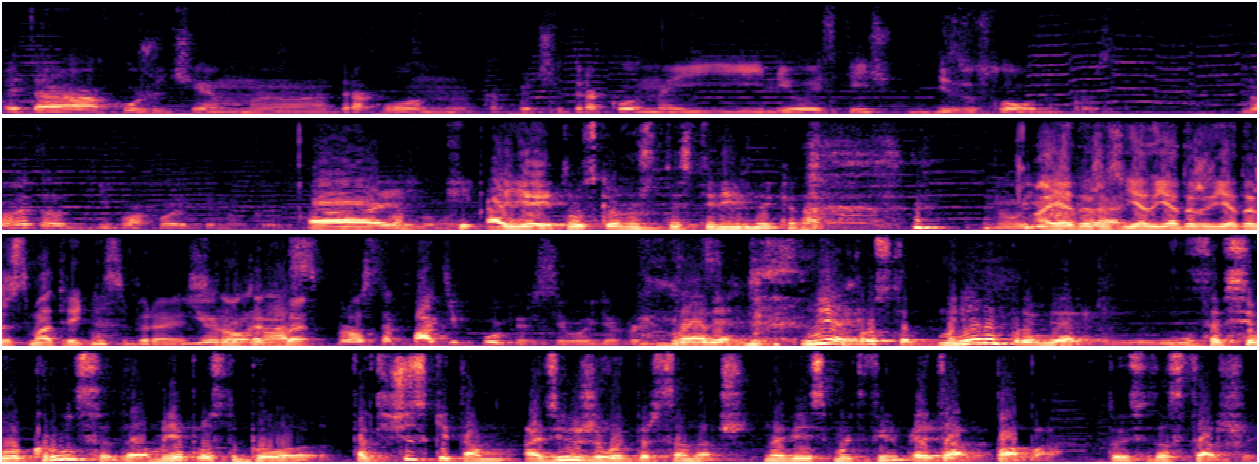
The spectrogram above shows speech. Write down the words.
Это хуже, чем э, дракон, как прочие дракона и Лило и Стич, безусловно просто. Но это неплохое кино. А, неплохое. а я и тут скажу, что стерильное кино. Ну, а я даже, я, я, даже, я даже смотреть не собираюсь. Юра ну, у нас бы... просто пати-пупер сегодня. Да, да. Не, просто мне, например, со всего Круца, да, мне просто было фактически там один живой персонаж на весь мультфильм. Это папа, то есть это старший.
